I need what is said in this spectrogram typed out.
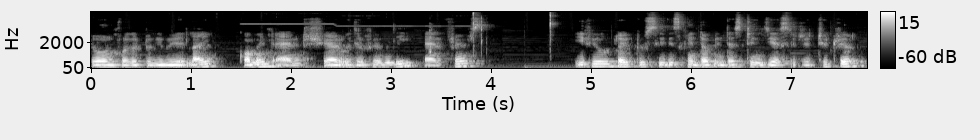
don't forget to give me a like comment and share with your family and friends. If you would like to see this kind of interesting GIS related tutorial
